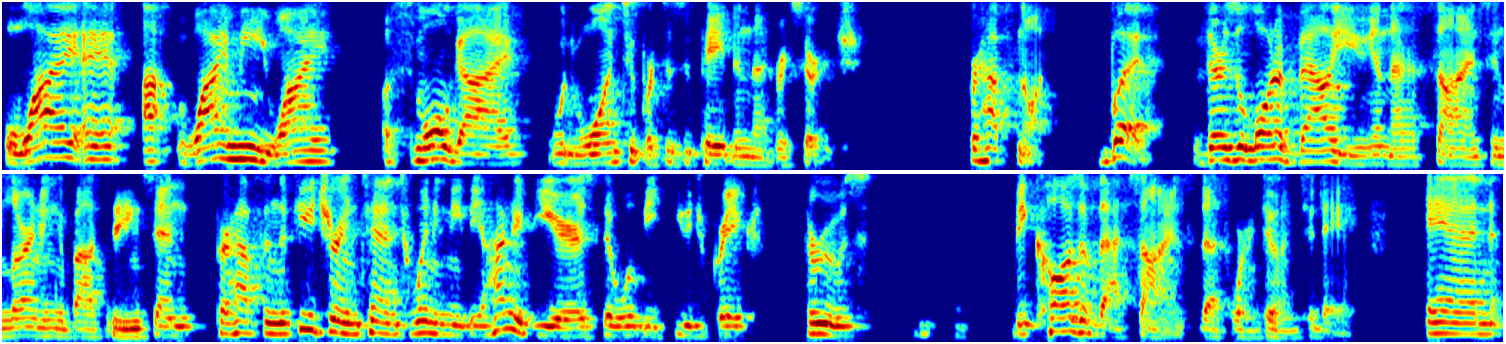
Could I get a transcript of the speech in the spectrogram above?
Why uh, why me? Why a small guy would want to participate in that research? Perhaps not. But there's a lot of value in that science in learning about things. And perhaps in the future, in 10, 20, maybe 100 years, there will be huge breakthroughs because of that science that we're doing today. And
